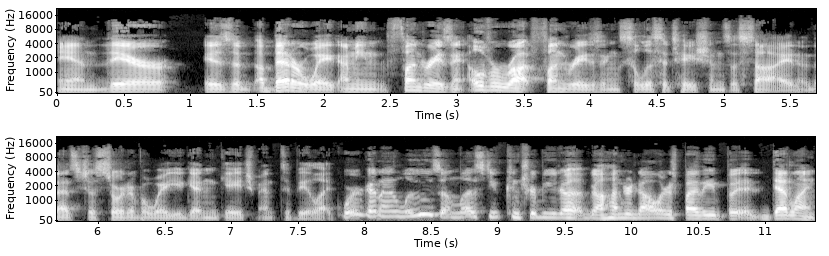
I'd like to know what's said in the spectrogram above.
and there is a, a better way. I mean, fundraising, overwrought fundraising solicitations aside, that's just sort of a way you get engagement to be like, we're going to lose unless you contribute a a hundred dollars by the deadline.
